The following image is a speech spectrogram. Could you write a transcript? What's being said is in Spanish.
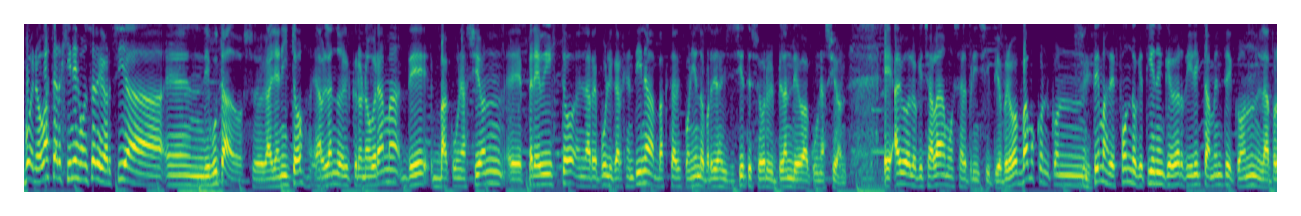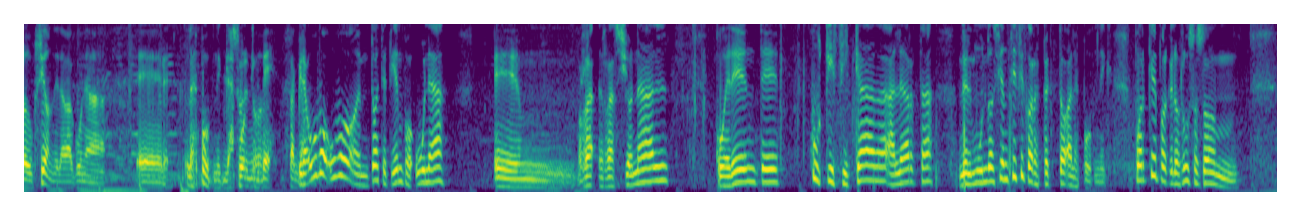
Bueno, va a estar Ginés González García en Diputados, eh, Galeanito, eh, hablando del cronograma de vacunación eh, previsto en la República Argentina. Va a estar exponiendo a partir de las 17 sobre el plan de vacunación. algo de lo que charlábamos al principio, pero vamos con, temas de fondo que tienen que ver directamente con la producción de la vacuna. la Sputnik. La Sputnik B. Mira, hubo, hubo en todo este tiempo una racional coherente, justificada alerta del mundo científico respecto al Sputnik. ¿Por qué? Porque los rusos son,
